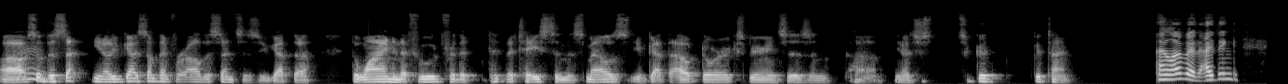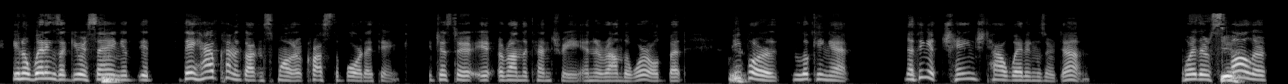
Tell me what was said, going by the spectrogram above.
Uh, so Mm. the, you know, you've got something for all the senses. You've got the, the wine and the food for the, the tastes and the smells. You've got the outdoor experiences and, uh, you know, it's just, it's a good, good time. I love it. I think, you know, weddings, like you were saying, it, it they have kind of gotten smaller across the board, I think, just uh, around the country and around the world. But Yeah. people are looking at, I think it changed how weddings are done, where they're Yeah. smaller,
